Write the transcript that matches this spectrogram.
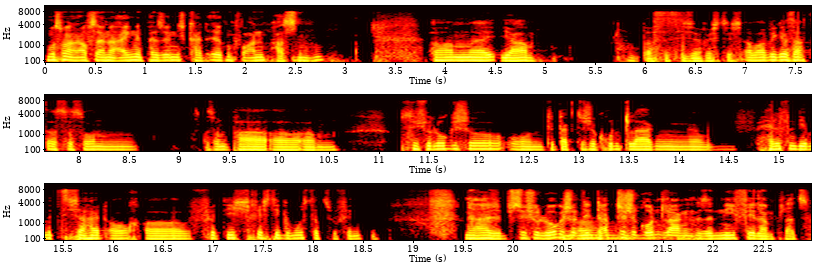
muss man auf seine eigene Persönlichkeit irgendwo anpassen. Mhm. Ähm, äh, ja, das ist sicher richtig. Aber wie gesagt, also so ein so ein paar äh, ähm, psychologische und didaktische Grundlagen äh, helfen dir mit Sicherheit auch äh, für dich richtige Muster zu finden. Na, psychologische und didaktische Grundlagen sind nie fehl am Platz.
